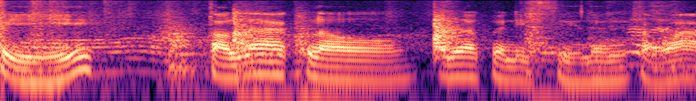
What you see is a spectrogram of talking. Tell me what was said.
สีตอนแรกเราเลือกเป็นอีกสีหนึ่งแต่ว่า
